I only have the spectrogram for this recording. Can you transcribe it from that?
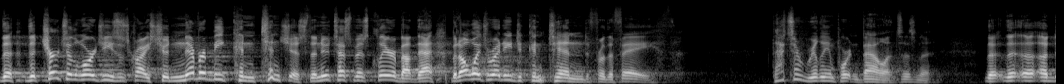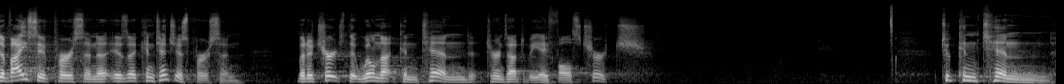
The, the church of the Lord Jesus Christ should never be contentious. The New Testament is clear about that, but always ready to contend for the faith. That's a really important balance, isn't it? The, the, a divisive person is a contentious person, but a church that will not contend turns out to be a false church. To contend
